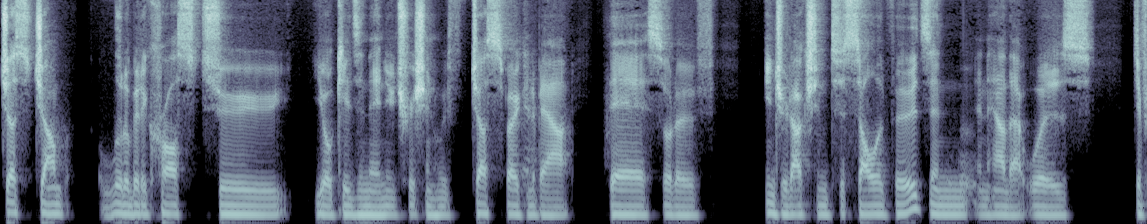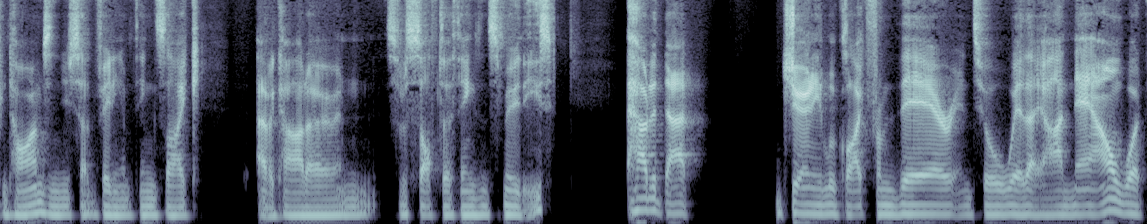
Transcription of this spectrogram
just jump a little bit across to your kids and their nutrition. We've just spoken yeah. about their sort of introduction to solid foods and, mm. and how that was different times. And you started feeding them things like avocado and sort of softer things and smoothies. How did that journey look like from there until where they are now? What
